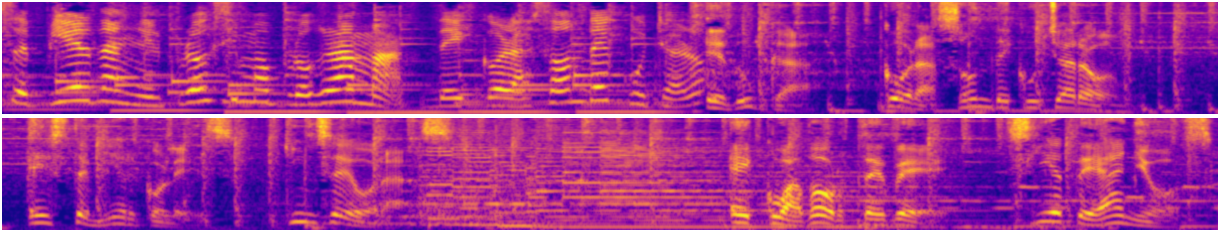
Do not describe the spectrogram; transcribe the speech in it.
se pierdan el próximo programa de Corazón de Cucharón. Educa, Corazón de Cucharón. Este miércoles, 15 horas. Ecuador TV, siete años,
